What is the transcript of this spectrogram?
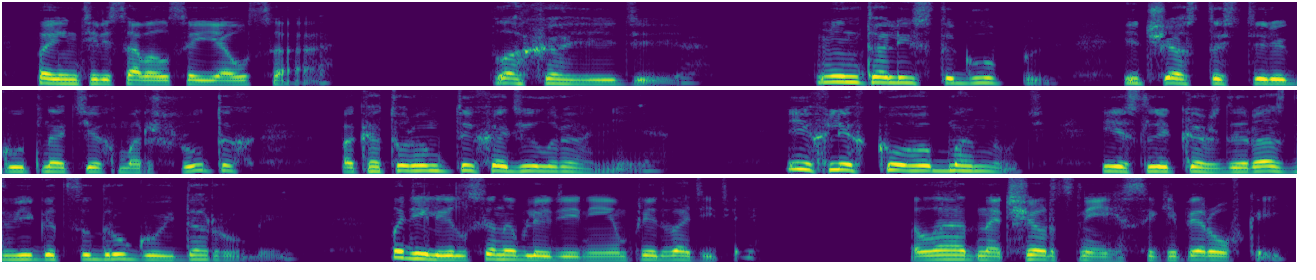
— поинтересовался я у Саа. «Плохая идея. Менталисты глупы и часто стерегут на тех маршрутах, по которым ты ходил ранее. Их легко обмануть, если каждый раз двигаться другой дорогой», — поделился наблюдением предводитель. «Ладно, черт с ней, с экипировкой.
